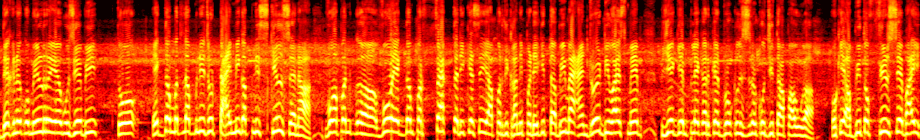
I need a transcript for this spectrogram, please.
देखने को मिल रही है मुझे भी। तो एकदम मतलब अपनी जो टाइमिंग अपनी स्किल्स है ना, वो अपन वो एकदम परफेक्ट तरीके से यहाँ पर दिखानी पड़ेगी, तभी मैं एंड्रॉयड डिवाइस में ये गेम प्ले करके ब्रोकलिजर को जिता पाऊँगा। ओके अभी तो फिर से भाई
